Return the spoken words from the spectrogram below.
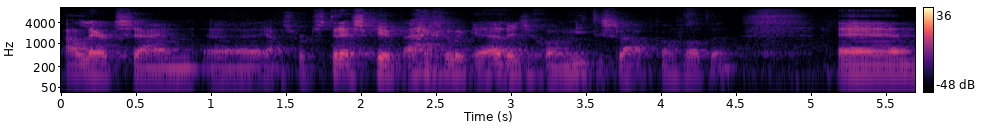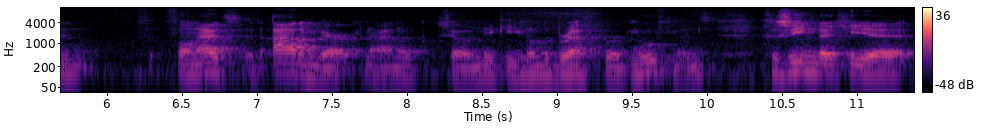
alert zijn, uh, ja, een soort stresskip eigenlijk. Hè, dat je gewoon niet de slaap kan vatten. En vanuit het ademwerk, nou, en ook zo Nicky van de Breathwork Movement, gezien dat je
